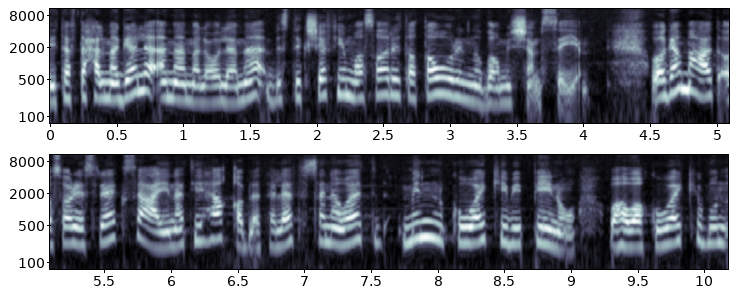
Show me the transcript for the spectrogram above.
لتفتح المجال أمام العلماء باستكشاف مسار تطور النظام الشمسي. وجمعت أوسيريس ريكس عينتها قبل ثلاث سنوات من كويكب بينو وهو كويكب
